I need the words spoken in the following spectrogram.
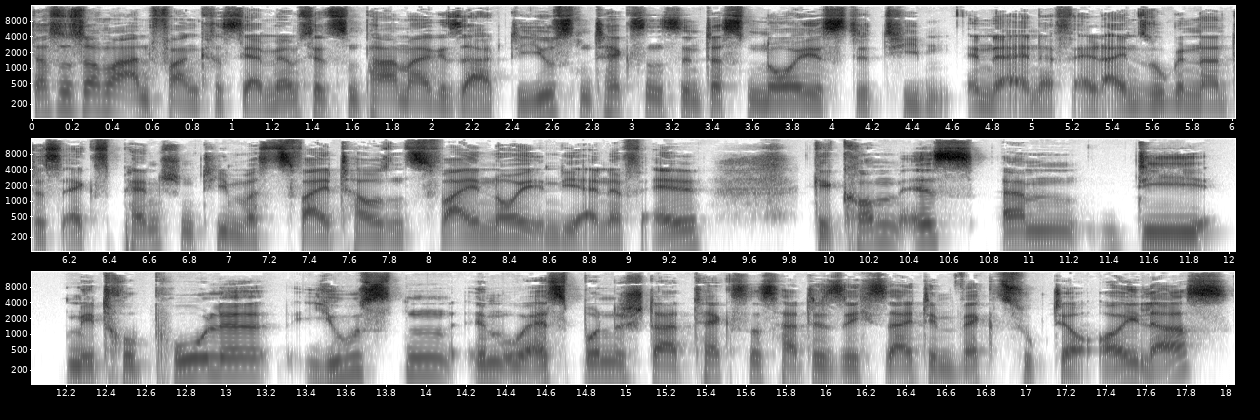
Lass uns doch mal anfangen, Christian. Wir haben es jetzt ein paar Mal gesagt. Die Houston Texans sind das neueste Team in der NFL, ein sogenanntes Expansion Team, was 2002 neu in die NFL gekommen ist. Ähm, die Metropole Houston im US-Bundesstaat Texas hatte sich seit dem Wegzug der Oilers,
